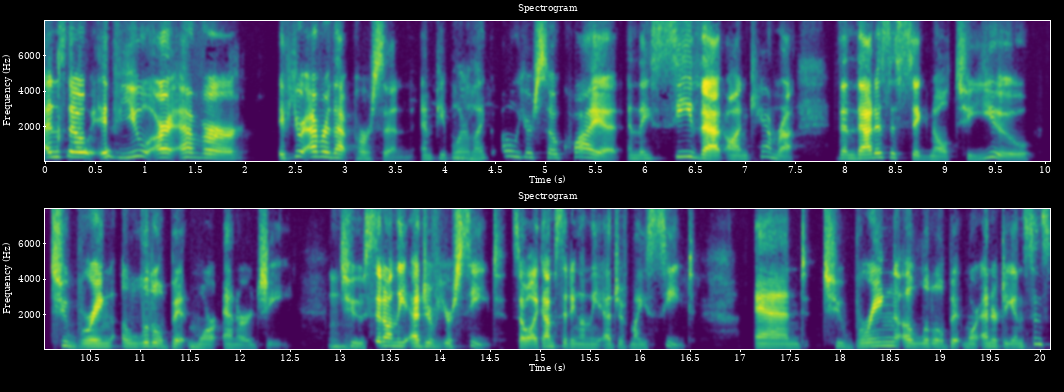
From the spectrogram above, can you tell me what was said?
And so if you are ever if you're ever that person and people are Mhm. like, "Oh, you're so quiet," and they see that on camera, then that is a signal to you to bring a little bit more energy, Mhm. to sit on the edge of your seat. So like I'm sitting on the edge of my seat and to bring a little bit more energy. And since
